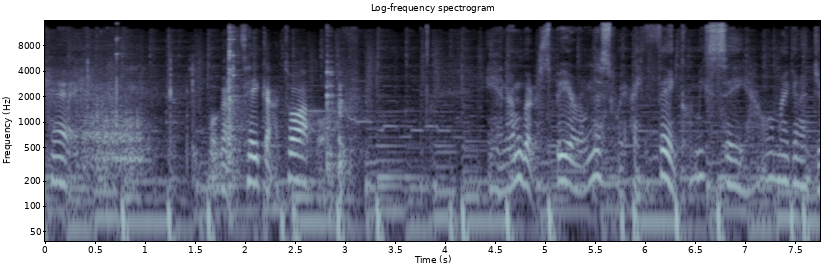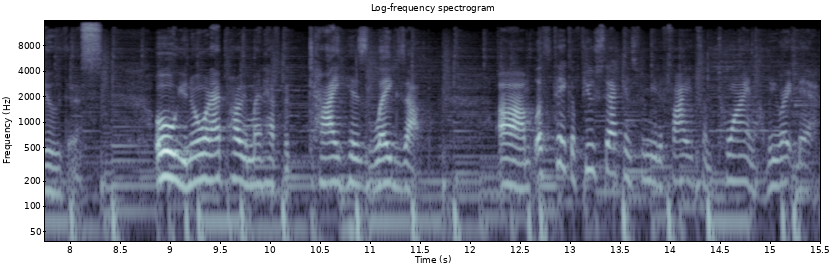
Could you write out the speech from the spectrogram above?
Okay, we're gonna take our top off. And I'm gonna spare them this way, I think. Let me see, how am I gonna do this? Oh, you know what? I probably might have to tie his legs up. Um, let's take a few seconds for me to find some twine. I'll be right back.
